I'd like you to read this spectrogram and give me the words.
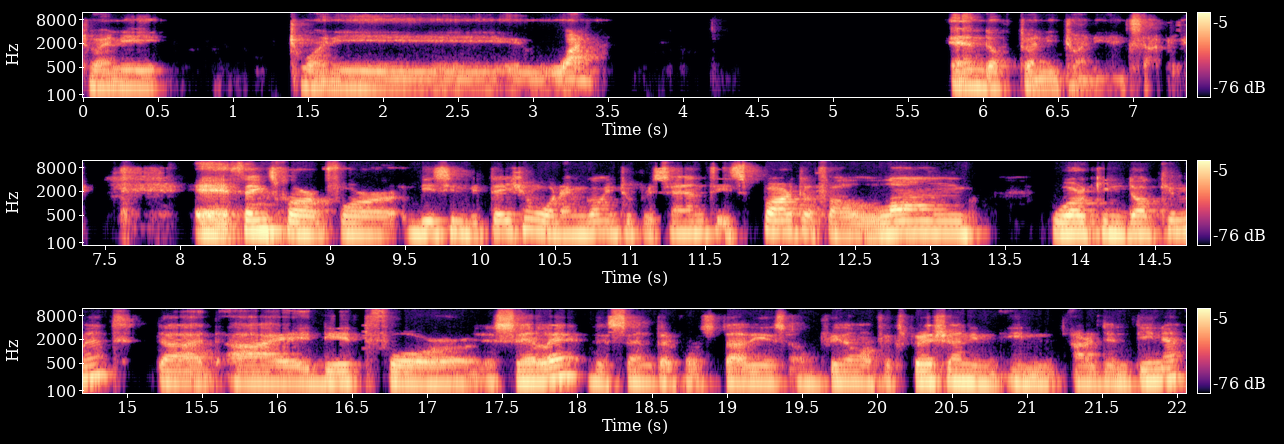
2021. End of 2020, exactly. Uh, thanks for, for this invitation. What I'm going to present is part of a long working document that I did for CELE, the Center for Studies on Freedom of Expression in, in Argentina.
